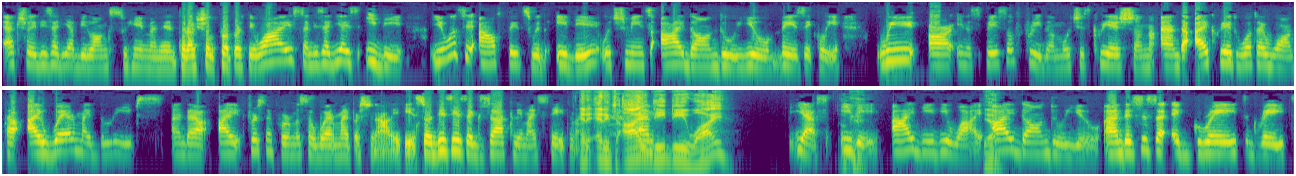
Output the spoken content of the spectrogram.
actually, this idea belongs to him and intellectual property wise. And this idea is ED. You will see outfits with ED, which means I don't do you, basically we are in a space of freedom, which is creation, and I create what I want. I wear my beliefs, and uh, I first and foremost I wear my personality. So this is exactly my statement. And, and it's I D D Y. Yes, okay. ED, I D D Y. Yeah. I don't do you. And this is a, a great, great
